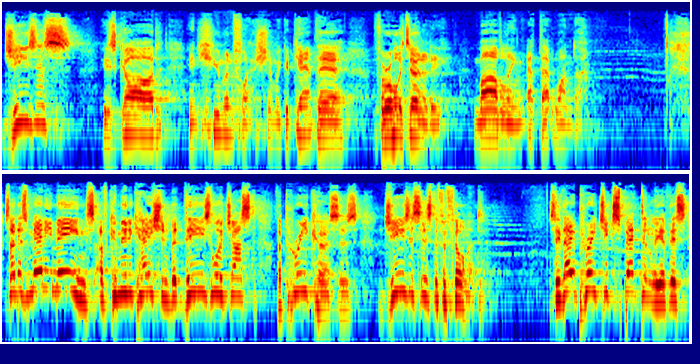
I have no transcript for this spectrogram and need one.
Jesus is God in human flesh. And we could camp there for all eternity marveling at that wonder. So there's many means of communication, but these were just the precursors. Jesus is the fulfillment. See, they preach expectantly of this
